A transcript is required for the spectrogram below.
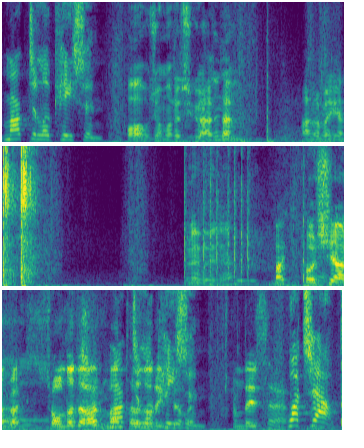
Marked a location. Aa hocam aracı gördün Zaten mü? araba gelmiş. Bu ne böyle? Böyle. Bak koşuyor abi bak. Solda da var. Mantara doğru gidiyor bak. da izsene. Watch out.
